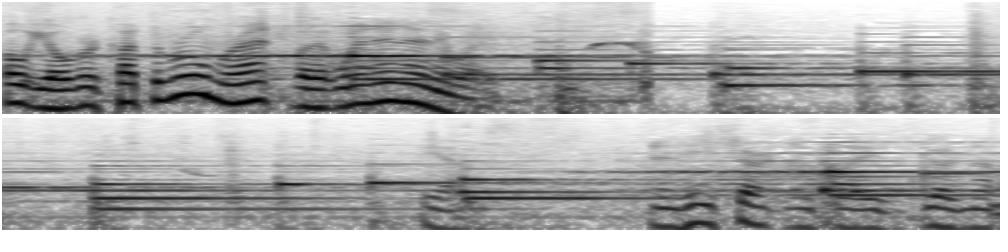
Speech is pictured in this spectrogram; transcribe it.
Oh, you overcut the room rent, but it went in anyway. Yeah, and he certainly plays good enough.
